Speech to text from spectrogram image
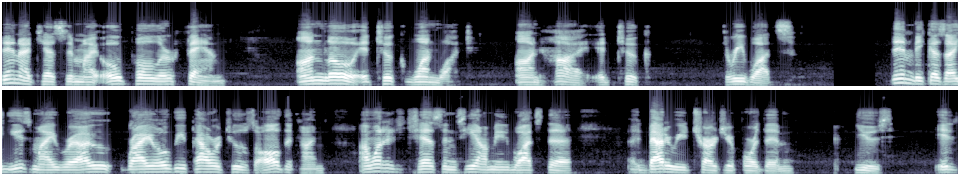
Then I tested my O-Polar fan. On low, it took 1 watt. On high, it took 3 watts. Then, because I use my Ryobi power tools all the time, I wanted to test and see how many watts the uh, battery charger for them used. It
